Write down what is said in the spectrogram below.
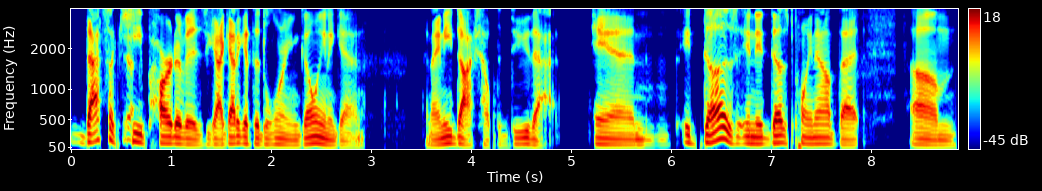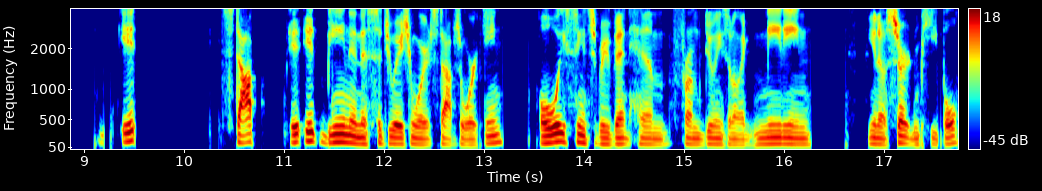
that's a Yeah. key part of it. Is I got to get the DeLorean going again, and I need Doc's help to do that. And Mhm. it does and it does point out that um it stop it, it being in a situation where it stops working always seems to prevent him from doing something like meeting you know certain people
